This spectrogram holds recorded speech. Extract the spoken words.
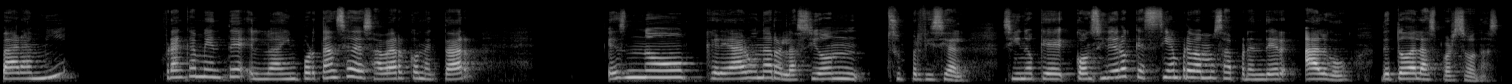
Para mí, francamente, la importancia de saber conectar es no crear una relación superficial, sino que considero que siempre vamos a aprender algo de todas las personas,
